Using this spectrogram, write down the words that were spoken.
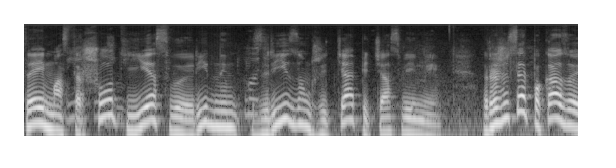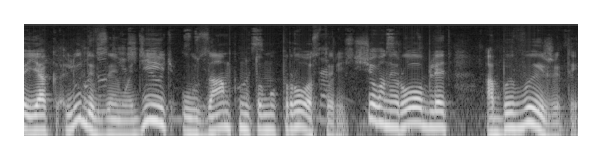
Цей мастершот є своєрідним зрізом життя під час війни. Режисер показує, як люди взаємодіють у замкнутому просторі, що вони роблять, аби вижити.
